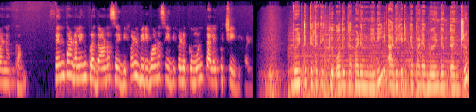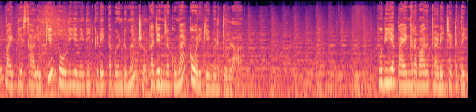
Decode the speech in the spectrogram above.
வணக்கம். செந்தணலின் பிரதான செய்திகள் விரிவான செய்திகளுக்கு முன் தலைப்புச் செய்திகள். வீட்டு திட்டத்திற்கு ஒதுக்கப்படும் நிதி அதிகரிக்கப்பட வேண்டும் என்றும் வைத்தியசாலைக்கு போதிய நிதி கிடைக்க வேண்டும் என்றும் கஜேந்திரகுமார் கோரிக்கை விடுத்துள்ளார். புதிய பயங்கரவாத தடை சட்டத்தை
